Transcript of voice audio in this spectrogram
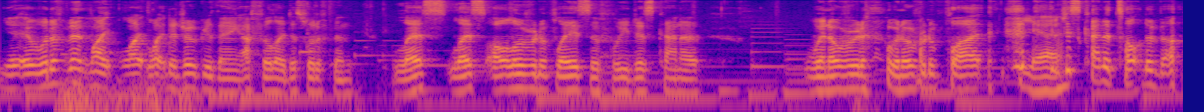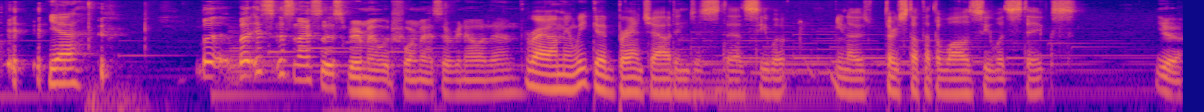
Yeah, it would have been like like like the Joker thing. I feel like this would have been less less all over the place if we just kind of went over the went over the plot. Yeah. and just kind of talked about it. yeah But but it's it's nice to experiment with formats every now and then. Right. I mean, we could branch out and just uh, see what, you know, throw stuff at the wall and see what sticks. Yeah,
